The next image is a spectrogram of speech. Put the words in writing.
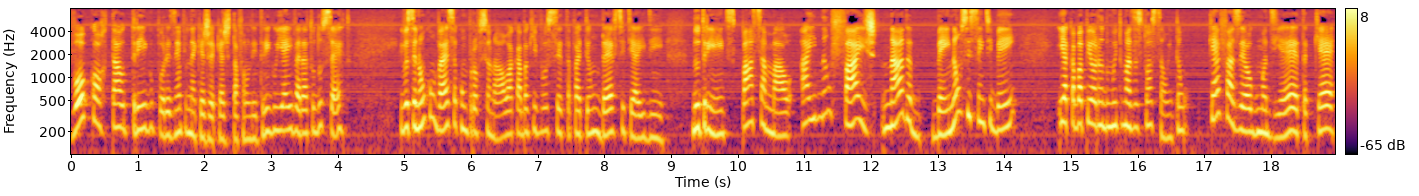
vou cortar o trigo, por exemplo, né, que a gente está falando de trigo, e aí vai dar tudo certo. E você não conversa com um profissional, acaba que você tá, vai ter um déficit aí de nutrientes, passa mal, aí não faz nada bem, não se sente bem e acaba piorando muito mais a situação. Então, quer fazer alguma dieta, quer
